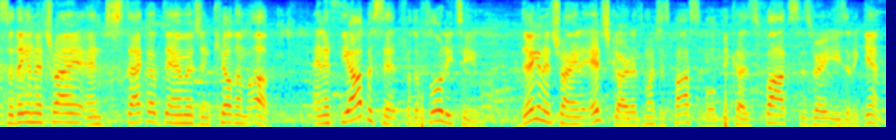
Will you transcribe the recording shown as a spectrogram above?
So they're gonna try and stack up damage and kill them up. And it's the opposite for the floaty team. They're gonna try and edge guard as much as possible because Fox is very easy to gimp.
